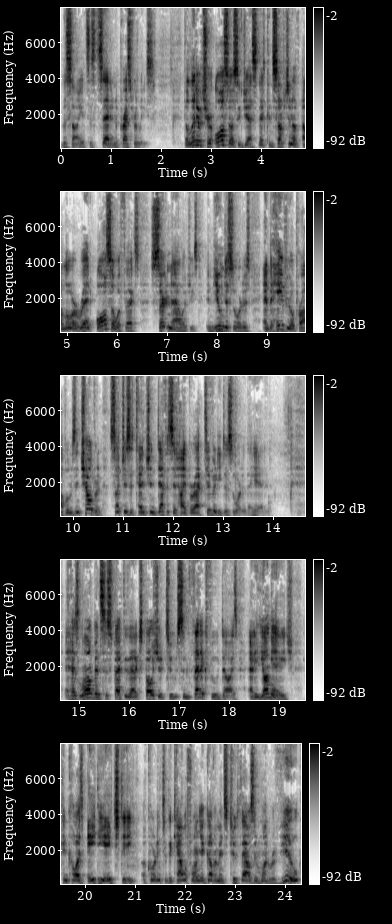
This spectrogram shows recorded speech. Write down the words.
the scientists said in a press release. The literature also suggests that consumption of Allura Red also affects certain allergies, immune disorders, and behavioral problems in children, such as attention deficit hyperactivity disorder, they added. It has long been suspected that exposure to synthetic food dyes at a young age can cause ADHD, according to the California government's 2001 review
